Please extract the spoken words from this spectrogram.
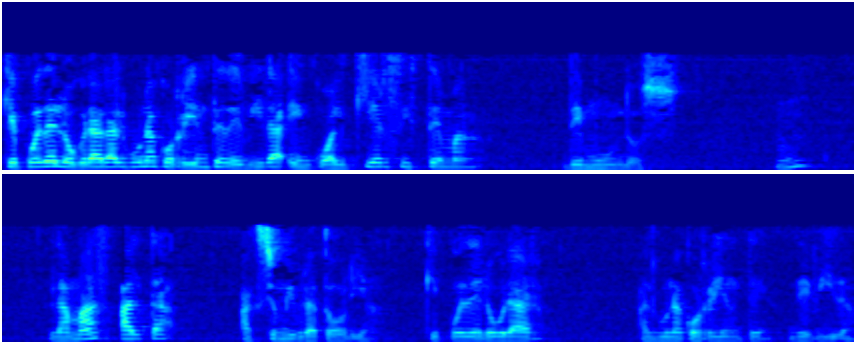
que puede lograr alguna corriente de vida en cualquier sistema de mundos. La más alta acción vibratoria que puede lograr alguna corriente de vida.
